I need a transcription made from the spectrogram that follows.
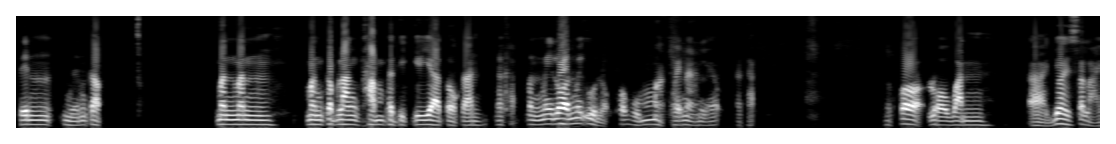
เป็นเหมือนกับ มันมันมันกำลังทำปฏิกิริยาต่อกันนะครับ มันไม่ร้อนไม่อุ่นหรอกเพราะผมหมักไว้นานแล้วนะครับ แล้วก็รอวันอ่าย่อยสลาย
